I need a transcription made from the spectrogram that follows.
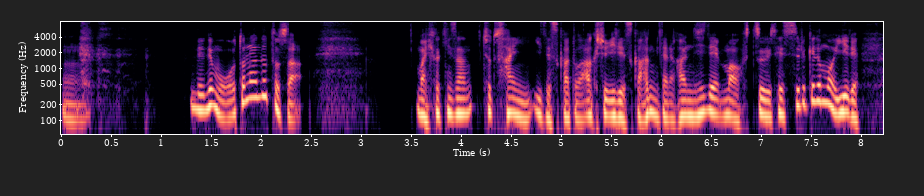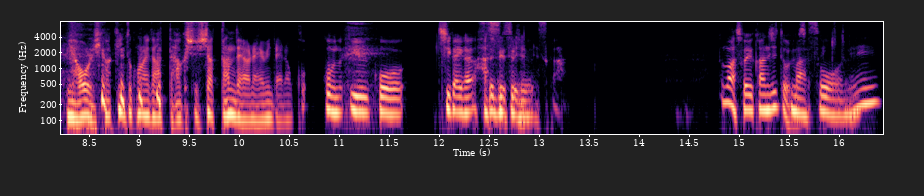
うん。で、でも大人だとさ、まあ、ヒカキンさん、ちょっとサインいいですかとか、握手いいですかみたいな感じで、まあ、普通接するけども、家で、いや、俺ヒカキンとこの間会って 握手しちゃったんだよね、みたいな、ここういう、こう、違いが発生するじゃないですか。まあ、そういう感じってことまあですよそう。ね。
